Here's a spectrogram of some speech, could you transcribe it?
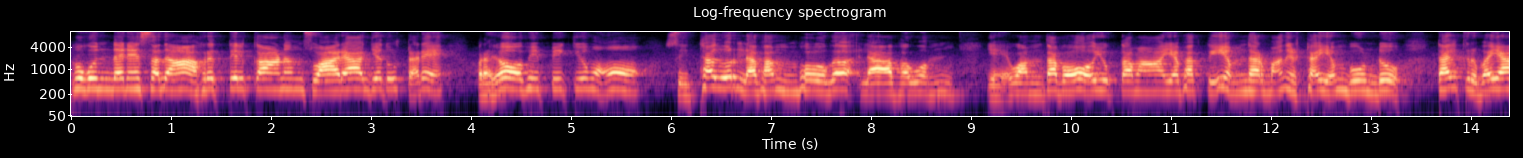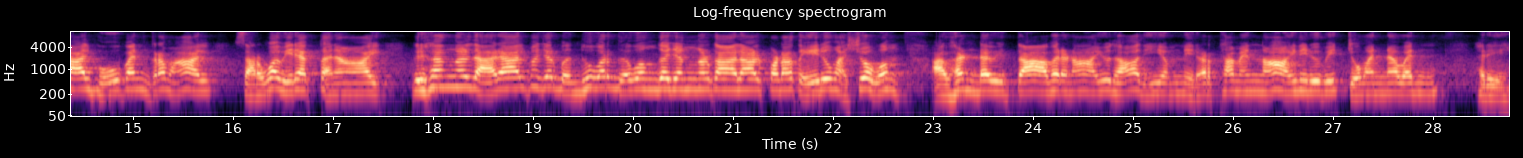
മുകുന്ദനെ സദാ ഹൃത്തിൽ കാണും സ്വാരാജ്യതുഷ്ടരെ പ്രലോഭിപ്പിക്കുമോ? സിദ്ധദുർലഭം ഭോഗ ലാഭവും. ഏവം തപോയുക്തമായ ഭക്തിയും ധർമ്മനിഷ്ഠയും പൂണ്ടു. തൽകൃപയാൽ ഭൂപൻ ക്രമാൽ സർവവിരക്തനായി. ഗൃഹങ്ങൾ ധാരാത്മജർ ബന്ധുവർഗവും ഗജങ്ങൾ കാലാൾപ്പട തേരും അശ്വവും. അഖണ്ഡവിത്താഭരണായുധാദിയും നിരർത്ഥമെന്നായി നിരൂപിച്ചു മന്നവൻ ഹരേ.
